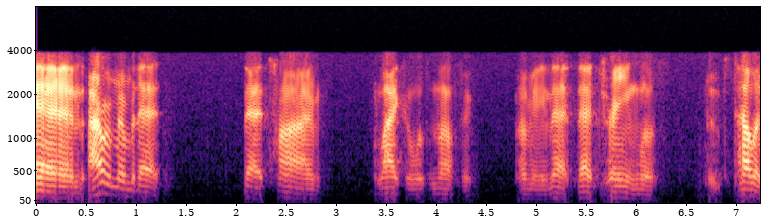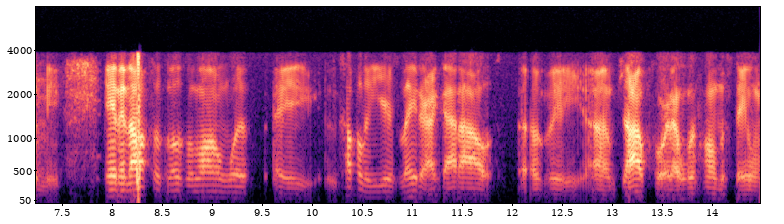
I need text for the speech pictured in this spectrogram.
and I remember that that time like it was nothing. I mean, that that dream was, was telling me, and it also goes along with a, a couple of years later, I got out of the um, job corps. I went home to stay with,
